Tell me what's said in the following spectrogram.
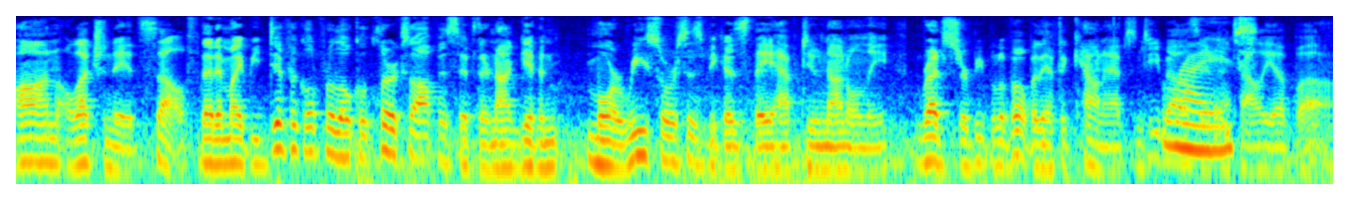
on election day itself that it might be difficult for local clerk's office if they're not given more resources because they have to not only register people to vote but they have to count absentee ballots they have to tally up uh,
